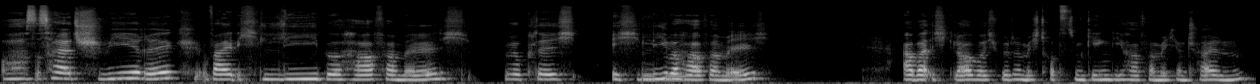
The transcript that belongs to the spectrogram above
Oh, es ist halt schwierig, weil ich liebe Hafermilch. Wirklich, ich mhm. liebe Hafermilch. Aber ich glaube, ich würde mich trotzdem gegen die Hafermilch entscheiden.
